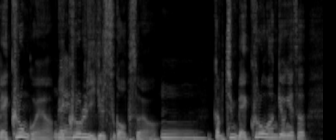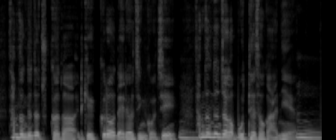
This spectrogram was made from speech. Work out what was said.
매크로인 거예요. 네. 매크로를 이길 수가 없어요. 음. 그러니까 지금 매크로 환경에서 삼성전자 주가가 이렇게 끌어내려진 거지 음. 삼성전자가 못해서가 아니에요. 음.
